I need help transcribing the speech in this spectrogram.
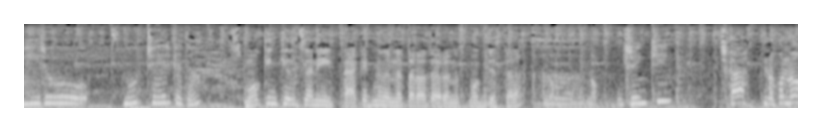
మీరు స్మోక్ చేయరు కదా? స్మోకింగ్ కిల్స్ అని ప్యాకెట్ మీద ఉన్న తర్వాత ఎవరైనా స్మోక్ చేస్తారా? No drinking? ఛా నో నో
